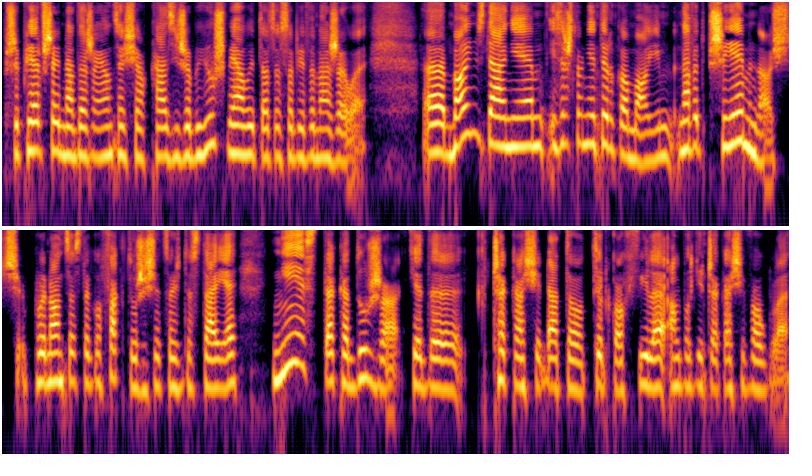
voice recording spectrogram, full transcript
przy pierwszej nadarzającej się okazji, żeby już miały to, co sobie wymarzyły. E, moim zdaniem, i zresztą nie tylko moim, nawet przyjemność płynąca z tego faktu, że się coś dostaje, nie jest taka duża, kiedy czeka się na to tylko chwilę albo nie czeka się w ogóle.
